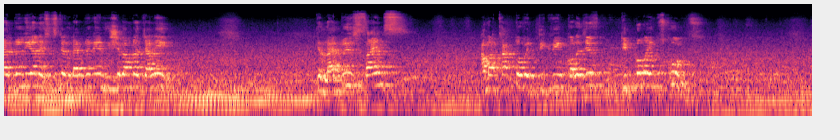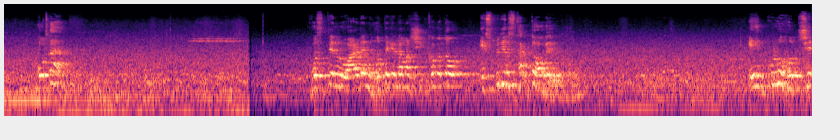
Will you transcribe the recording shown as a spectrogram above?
librarian assistant librarian হিসেবে আমরা জানি যে লাইব্রেরি সায়েন্স আমার থাকতে হবে ডিগ্রি ইন কলেজে, ডিপ্লোমা ইন স্কুল কোথায়? হোস্টেল ওয়ার্ডেন হতে গেলে আমার শিক্ষকতাও এক্সপিরিয়েন্স থাকতে হবে। এইগুলো হচ্ছে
